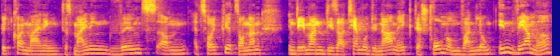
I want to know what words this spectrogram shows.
Bitcoin-Mining des Mining-Willens ähm, erzeugt wird, sondern indem man dieser Thermodynamik, der Stromumwandlung in Wärme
